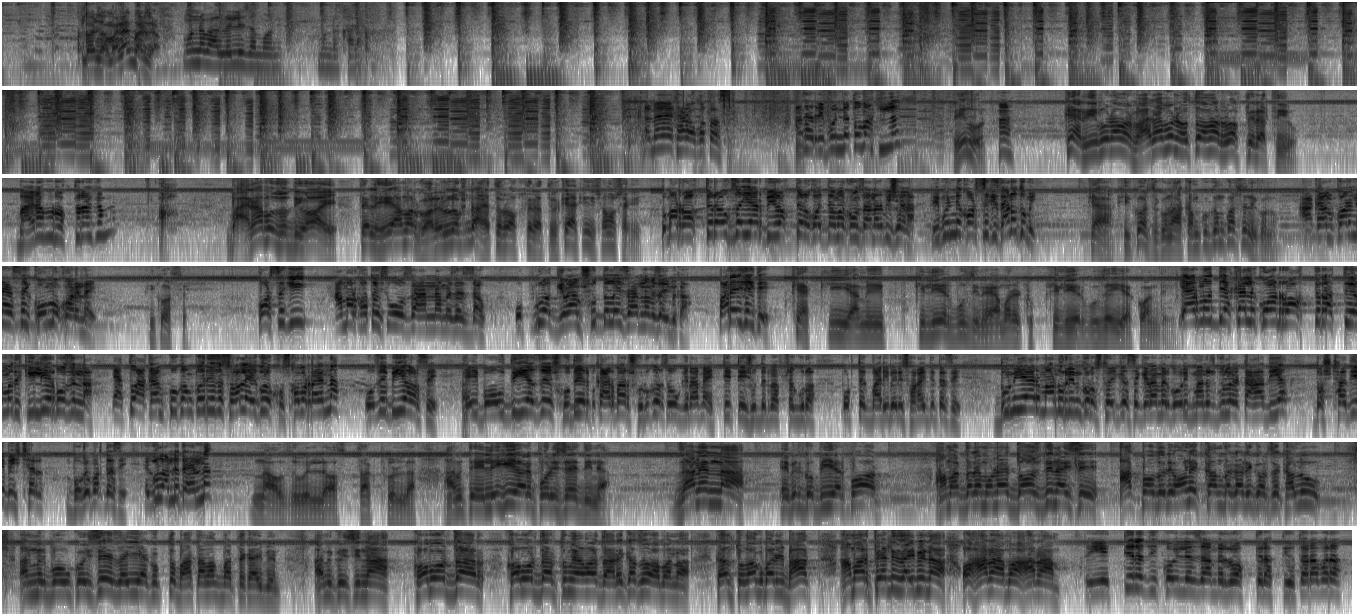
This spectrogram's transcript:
ঘর যাও মানে ঘর যাও মনে ভালো হইলে যা মনে মনে খারাপ খারাপ কথা আছে। আচ্ছা রিপন্যা তোমার কি হয়? রিবন হ্যাঁ। কে রিবন আমার ভাইরাবো না ও তো আমার রক্তের আত্মীয় বাইরে রক্ত রাখ কেমন আহ, যদি হয় তাহলে হে আমার ঘরের লোক না এত রক্তের আত্মীয় কে কি সমস্যা কি? তোমার রক্তের রোগ যাই আর বিরক্তের রোগ আমার কোনো জানার বিষয় না। রিপন্যা করছে কি জানো তুমি? কে? কি করছে? কোনো আকাম কুকাম করছে নি কোনো? আকাম করে না কমও করে নাই। কি করছে? করছে কি? আমার কথা হচ্ছে ও জাহান নামে যাও। ও পুরো গ্রাম শুদ্ধ লই জাহান নামে যাইবে কা? পারে যাইতে। কে কি আমি ক্লিয়ার বুঝি না আমার একটু ক্লিয়ার বুঝাই দেখি এর মধ্যে একালে কোন রক্ত রাখতে এর মধ্যে ক্লিয়ার বোঝেন না। এত আকাম কুকাম করে যে চলে এগুলো খবর না? ও যে বিয়ে হচ্ছে এই বউ দিয়ে যে সুদের কারবার শুরু করছে ও গ্রামে একটি একটি সুদের ব্যবসাগুলো প্রত্যেক বাড়ি বাড়ি ছড়াই দিতেছে। দুনিয়ার মানুষ ঋণগ্রস্ত হয়ে গেছে গ্রামের গরিব মানুষগুলো টাকা দিয়া দশটা দিয়ে বিশটার ভোগে পড়তেছে। এগুলো আপনি দেখেন না? নাউজুবিল্লাহ আমি তো এলিগেই আর পরিচয় দিই না। জানেন না এবির বিয়ের পর আমার দ্বারা মনে হয় দশ দিন আইছে হাত পা ধরে অনেক কান্দাকাটি করছে। খালু আমার বউ কইছে যাই একক তো ভাত আমাকে বাড়তে খাইবেন। আমি কইছি না খবরদার খবরদার তুমি আমার ধারে কাছেও হবা না। কারণ তোমাকে বাড়ির ভাত আমার পেটে যাইবে না। ও হারাম হারাম। তো এত্তেরা কইলেন যে আমরা রক্তের আত্মীয় তারা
